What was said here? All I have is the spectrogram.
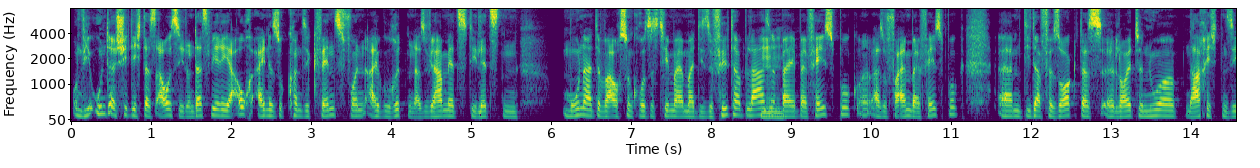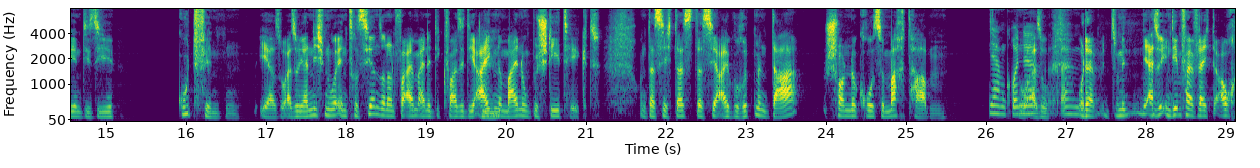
und wie unterschiedlich das aussieht. Und das wäre ja auch eine so Konsequenz von Algorithmen. Also wir haben jetzt die letzten Monate war auch so ein großes Thema immer diese Filterblase mhm. bei, bei Facebook, also vor allem bei Facebook, ähm, die dafür sorgt, dass äh, Leute nur Nachrichten sehen, die sie gut finden eher so. Also ja nicht nur interessieren, sondern vor allem eine, die quasi die eigene mhm. Meinung bestätigt. Und dass sich das, dass ja Algorithmen da schon eine große Macht haben. Ja, im Grunde. So, also, ähm, oder also in dem Fall vielleicht auch,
